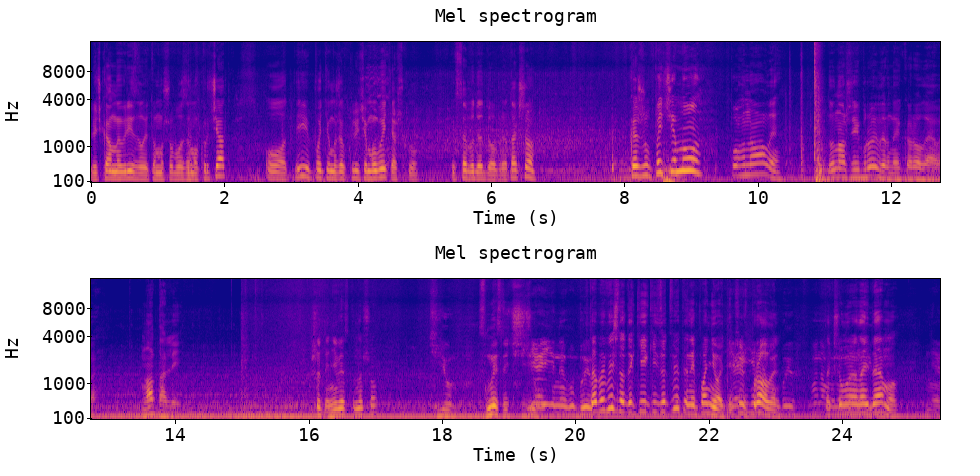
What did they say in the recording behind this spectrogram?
Лючка ми врізали, тому що возимо курчат. От, і потім вже включимо витяжку і все буде добре. Так що кажу, печемо, погнали до нашої бройлерної королеви. Наталі. Що ти, невесту знайшов? Чью? В смислі Я її не губив. Тебе вічно такі якісь відповіді непонятні. Я Чи ж правильно? не губив. Вона Так що ми знайдемо. Ні.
